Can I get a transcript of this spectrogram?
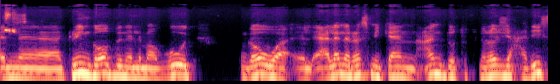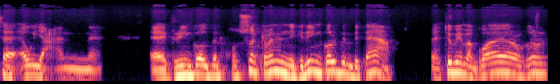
إن جرين جوبلن اللي موجود جوه الإعلان الرسمي كان عنده تكنولوجيا حديثة قوي عن جرين جوبلن خصوصا كمان إن جرين جوبلن بتاع توبي ماجواير وغير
